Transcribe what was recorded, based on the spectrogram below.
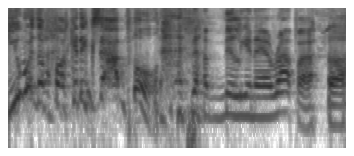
you were the fucking example. that millionaire rapper uh.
